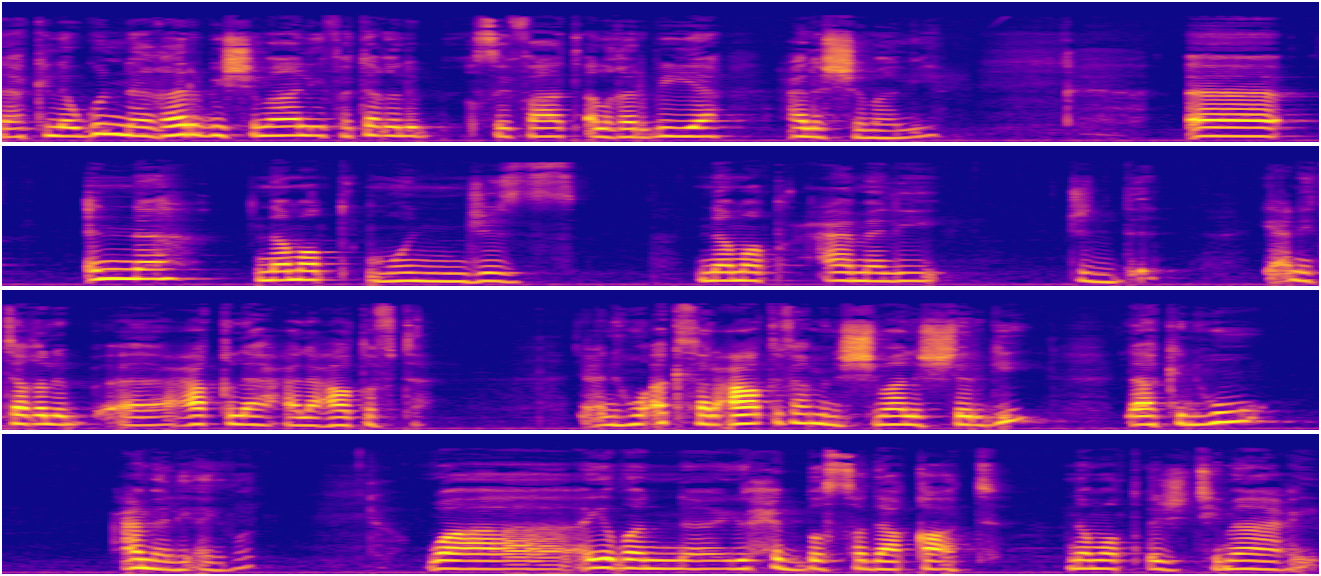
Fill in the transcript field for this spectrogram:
لكن لو قلنا غربي شمالي فتغلب صفات الغربية على الشمالية. آه إنه نمط منجز نمط عملي جدا. يعني تغلب آه، عقله على عاطفته. يعني هو أكثر عاطفة من الشمال الشرقي لكن هو عملي أيضا. وأيضا يحب الصداقات نمط اجتماعي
